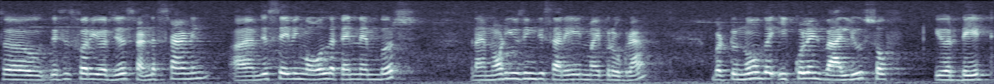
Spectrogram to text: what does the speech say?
So this is for your just understanding. I am just saving all the 10 numbers and I am not using this array in my program but to know the equivalent values of your date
